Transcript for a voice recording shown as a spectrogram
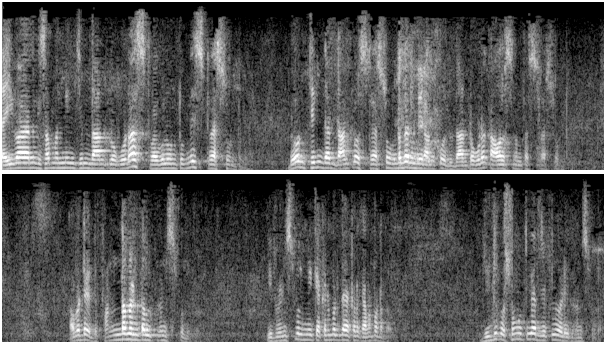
దైవానికి సంబంధించిన దాంట్లో కూడా స్ట్రగుల్ ఉంటుంది స్ట్రెస్ ఉంటుంది. డోంట్ థింక్ దట్ దాంట్లో స్ట్రెస్ ఉండదని మీరు అనుకోదు దాంట్లో కూడా కావాల్సినంత స్ట్రెస్ ఉంటుంది. కాబట్టి ఫండమెంటల్ ప్రిన్సిపల్ ఈ ప్రిన్సిపల్ మీకు ఎక్కడ పడితే అక్కడ కనపడదు. జిడ్డు కృష్ణమూర్తి గారు చెప్పేవాడు ఈ ప్రిన్సిపల్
